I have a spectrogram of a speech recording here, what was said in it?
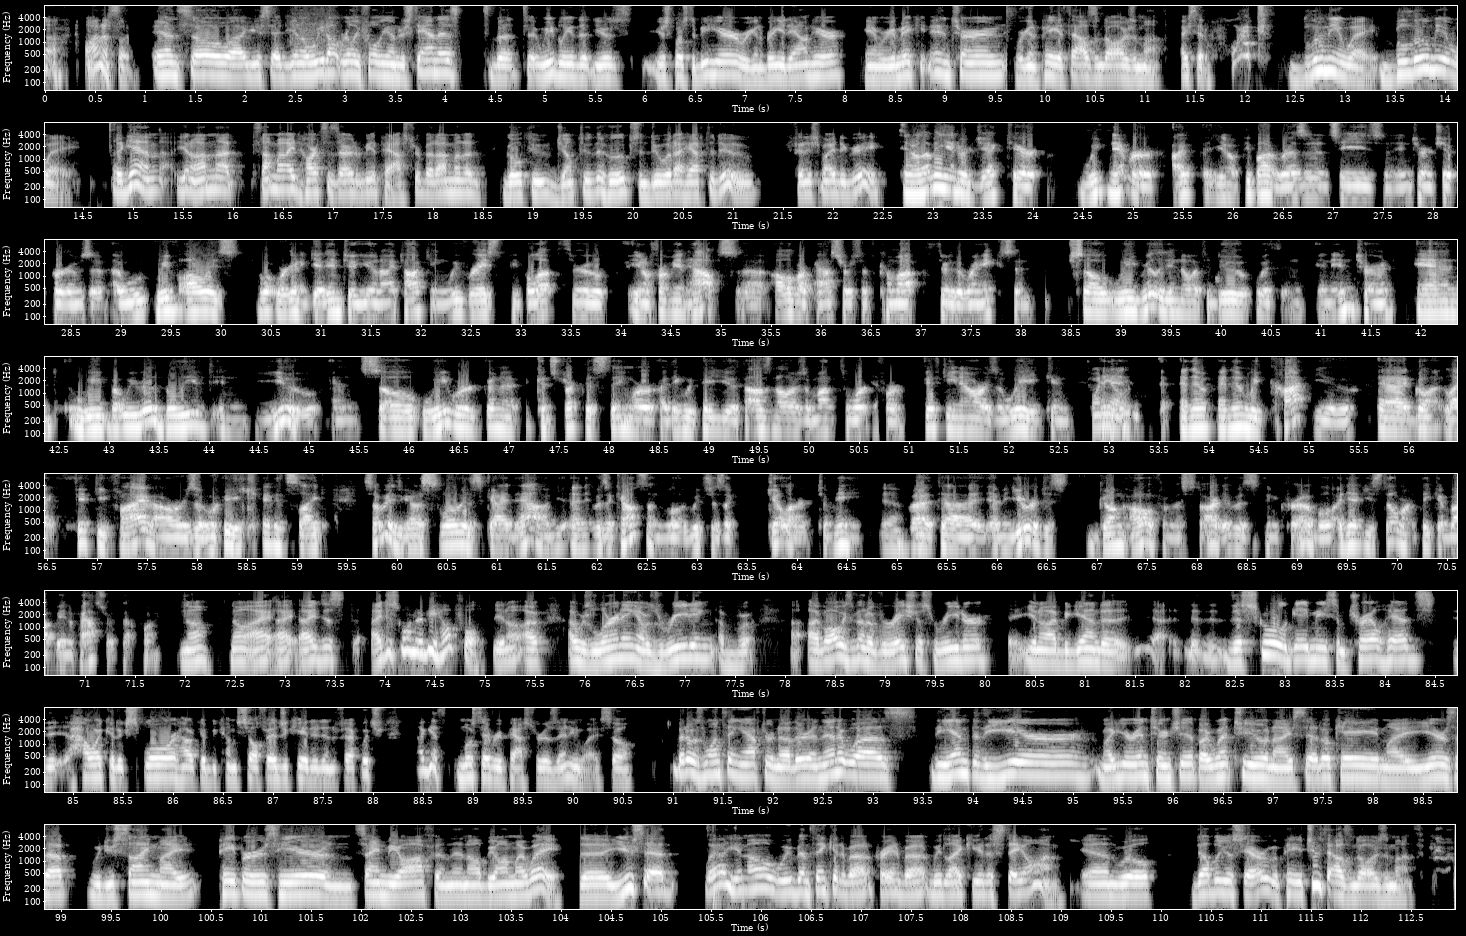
honestly. And so uh, you said, you know, we don't really fully understand this, but uh, we believe that you're you're supposed to be here. We're going to bring you down here, and we're going to make you an intern. We're going to pay you thousand dollars a month. I said, what? Blew me away. Blew me away. Again, you know, I'm not. It's not my heart's desire to be a pastor, but I'm going to go through, jump through the hoops, and do what I have to do, finish my degree. You know, let me interject here. We've never, I, you know, people have residencies and internship programs. Uh, we've always, what we're going to get into, you and I talking, we've raised people up through, you know, from in house. Uh, all of our pastors have come up through the ranks. And so we really didn't know what to do with an, an intern and we but we really believed in you. And so we were going to construct this thing where i think we paid you a thousand dollars a month to work for 15 hours a week and 20 and then, and then and then we caught you uh, going like 55 hours a week. And it's like somebody's got to slow this guy down. And it was a counseling load which is a killer to me yeah but uh, i mean you were just gung ho from the start. It was incredible, and yet you still weren't thinking about being a pastor at that point. No, no, I, I, I just, I just wanted to be helpful. You know, I, I was learning, I was reading. I've always been a voracious reader. You know, I began to. The school gave me some trailheads, how I could explore, how I could become self-educated. In effect, which I guess most every pastor is anyway. So but it was one thing after another. And then it was the end of the year, my year internship. I went to you and I said, okay, my year's up. Would you sign my papers here and sign me off? And then I'll be on my way. You said, well, you know, we've been thinking about it, praying about it. We'd like you to stay on and we'll double your salary. We'll pay you $2,000 a month.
